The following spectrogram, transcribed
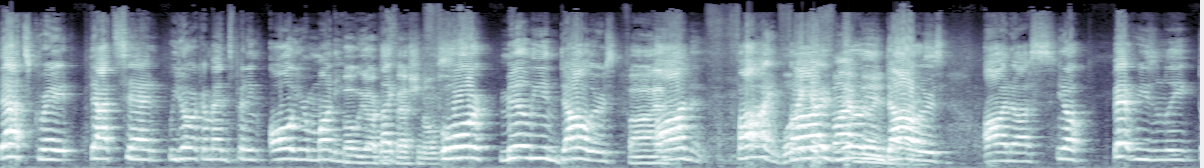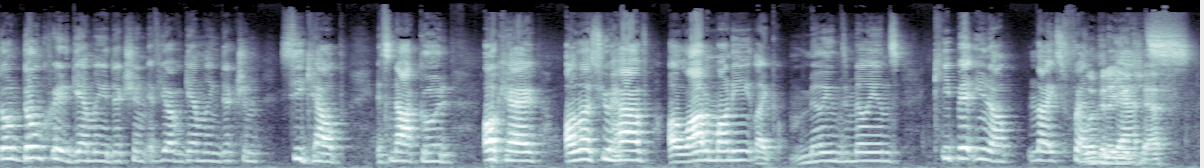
that's great. That said, we don't recommend spending all your money. But we are like professionals. Four million dollars Five. on fine We'll make it five five million million dollars on us. You know, bet reasonably. Don't don't create a gambling addiction. If you have a gambling addiction, seek help. It's not good. Okay, unless you have a lot of money, like millions and millions, keep it. You know, nice friendly Looking at you, bets.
